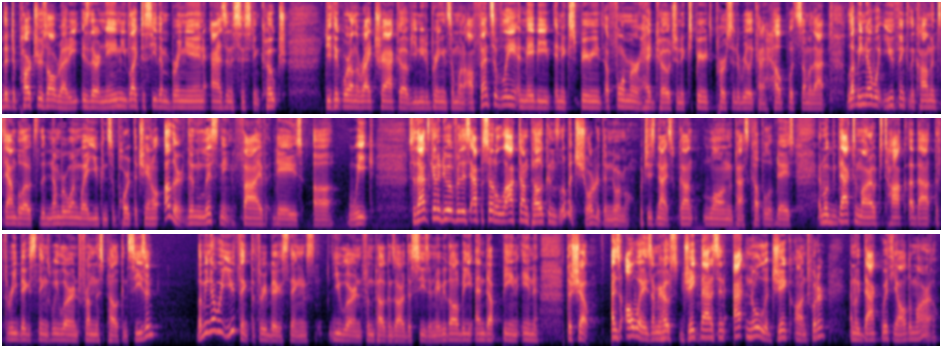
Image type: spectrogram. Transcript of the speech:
the departures already? Is there a name you'd like to see them bring in as an assistant coach? Do you think we're on the right track of you need to bring in someone offensively and maybe an experience, a former head coach, an experienced person to really kind of help with some of that? Let me know what you think in the comments down below. It's the number one way you can support the channel other than listening five days a week. So that's going to do it for this episode of Locked On Pelicans. A little bit shorter than normal, which is nice. We've gone long the past couple of days. And we'll be back tomorrow to talk about the three biggest things we learned from this Pelican season. Let me know what you think the three biggest things you learned from the Pelicans are this season. Maybe they'll be end up being in the show. As always, I'm your host, Jake Madison at NOLA Jake on Twitter, and I'll be back with y'all tomorrow.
